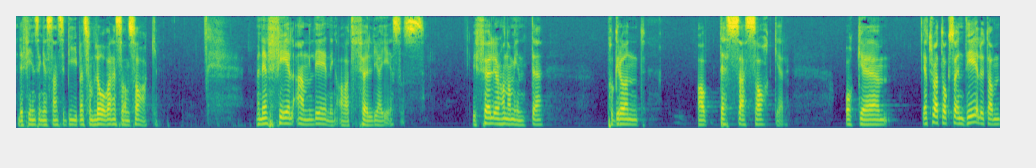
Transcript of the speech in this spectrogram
Men det finns ingenstans i Bibeln som lovar en sån sak. Men det är en fel anledning av att följa Jesus. Vi följer honom inte på grund av dessa saker. Och eh, jag tror att också en del utav,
